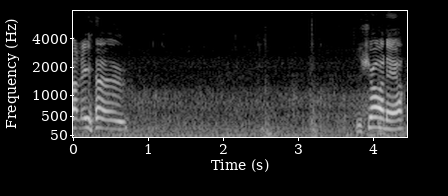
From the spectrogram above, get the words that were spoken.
Tally ho! You sure now?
